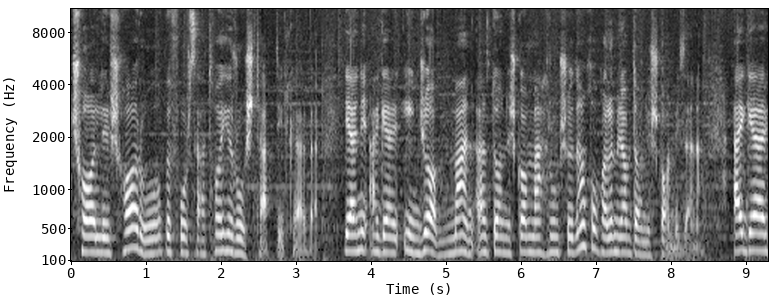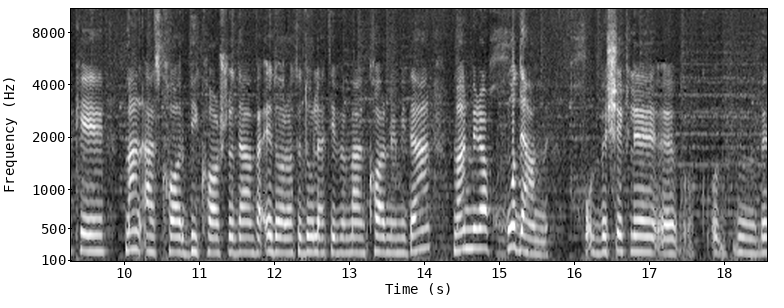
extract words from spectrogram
چالش ها رو به فرصت های رشد تبدیل کردن. یعنی اگر اینجا من از دانشگاه محروم شدم خب حالا میرم دانشگاه می‌زنم. اگر که من از کار بیکار شدم و ادارات دولتی به من کار نمیدن من میرم خودم به شکل به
